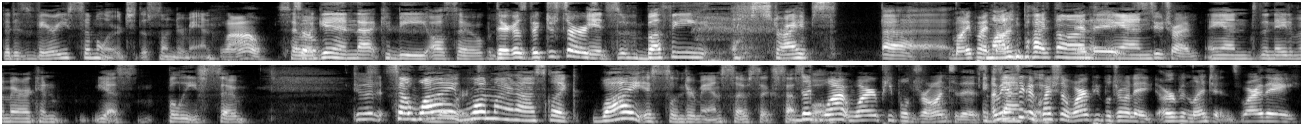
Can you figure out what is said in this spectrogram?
that is very similar to the Slender Man. Wow. So, again, that could be also there goes Victor Surge. it's Buffy, Stripes, uh, Monty Python. Monty Python, and the and Sioux tribe. and the Native American yes beliefs. So Good. so why Lord. one might ask like why is Slender Man so successful? Like why why are people drawn to this? I mean, it's a good question. Why are people drawn to urban legends? Why are they?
